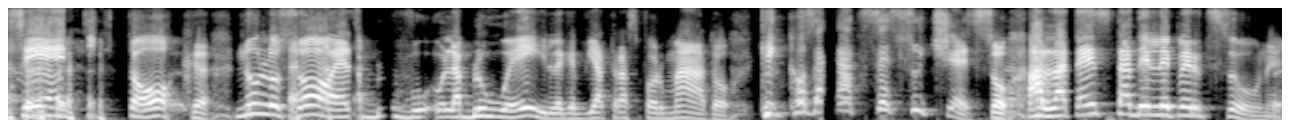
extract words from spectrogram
Se è TikTok, non lo so. È la Blue, la Blue Whale che vi ha trasformato. Che cosa cazzo è successo alla testa delle persone?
